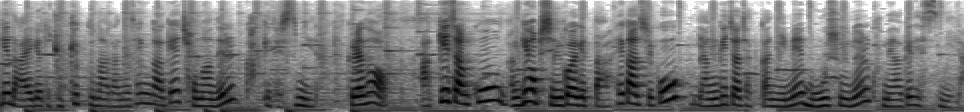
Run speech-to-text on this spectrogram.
게 나에게 더 좋겠구나라는 생각에 전환을 갖게 됐습니다 그래서 아끼지 않고 남김없이 읽어야겠다 해가지고 양기자 작가님의 모순을 구매하게 됐습니다.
